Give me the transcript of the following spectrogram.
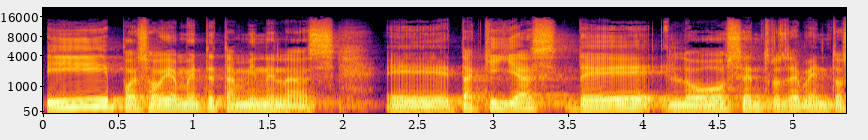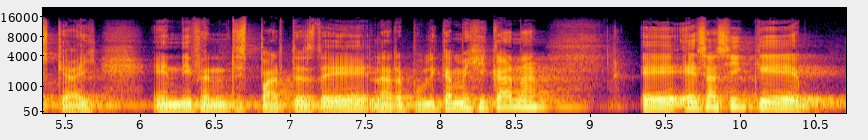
y pues obviamente también en las eh, taquillas de los centros de eventos que hay en diferentes partes de la República Mexicana. es así que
